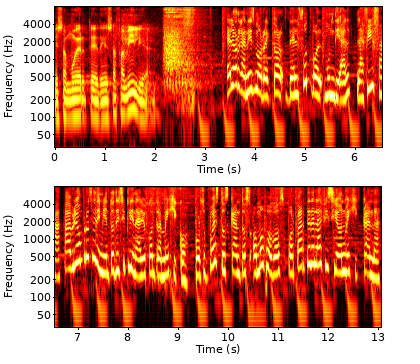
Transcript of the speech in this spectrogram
esa muerte de esa familia el organismo rector del fútbol mundial, la FIFA, abrió un procedimiento disciplinario contra México por supuestos cantos homófobos por parte de la afición mexicana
